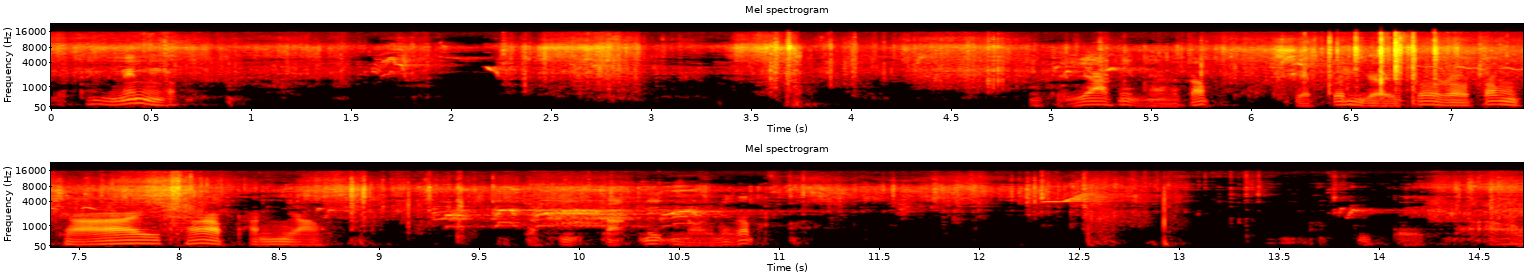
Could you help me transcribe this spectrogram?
อย่าให้แน่นครับจะยากนิดหน่อยนะครับ เสียบต้นใหญ่ก็เราต้องใช้ผ้าพันยาวจะกิกะนิดหน่อยนะครับที่เตะดาว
